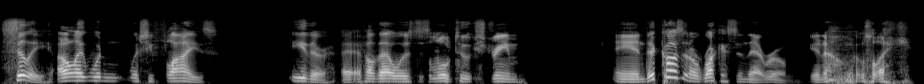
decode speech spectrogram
silly. I don't like when when she flies either. I, I felt that was just a little too extreme, and they're causing a ruckus in that room. You know, like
